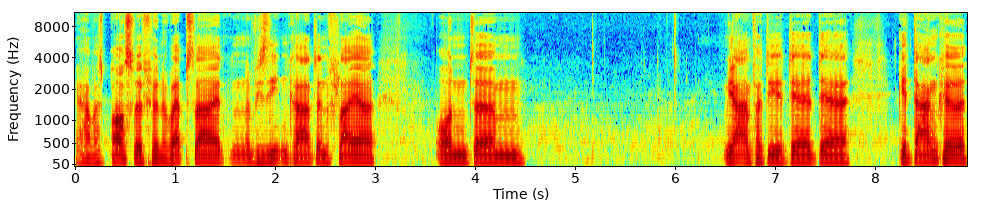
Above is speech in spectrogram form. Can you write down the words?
ja, was brauchst du für eine Website, eine Visitenkarte, einen Flyer? Und ähm, ja, einfach die, der, der Gedanke,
